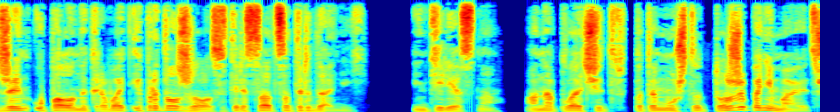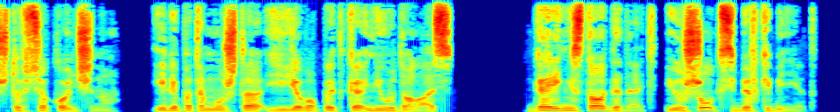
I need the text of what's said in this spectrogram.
Джейн упала на кровать и продолжала сотрясаться от рыданий. Интересно, она плачет потому, что тоже понимает, что все кончено? Или потому, что ее попытка не удалась? Гарри не стал гадать и ушел к себе в кабинет.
